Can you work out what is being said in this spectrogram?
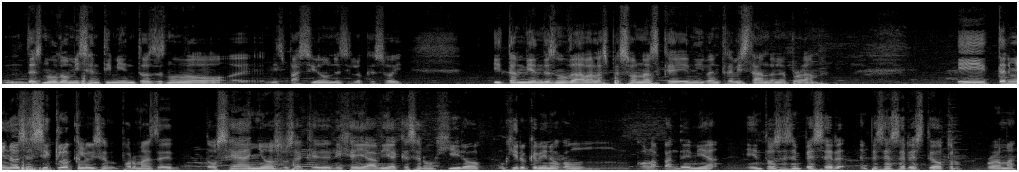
desnudo mis sentimientos, desnudo eh, mis pasiones y lo que soy, y también desnudaba a las personas que iba entrevistando en el programa. Y terminó ese ciclo que lo hice por más de 12 años, o sea que dije ya había que hacer un giro, un giro que vino con, con la pandemia, y entonces empecé, empecé a hacer este otro programa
